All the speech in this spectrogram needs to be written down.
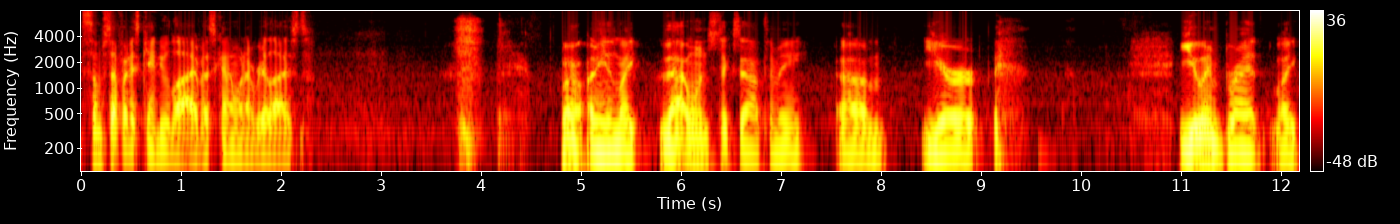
Some stuff I just can't do live. That's kind of when I realized. Well, I mean, like that one sticks out to me. Um, you're you and Brent like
